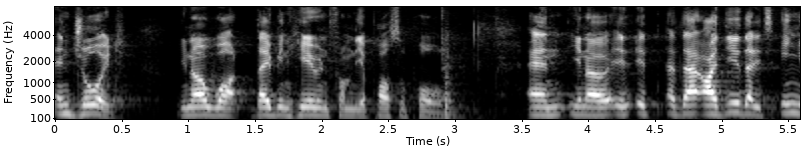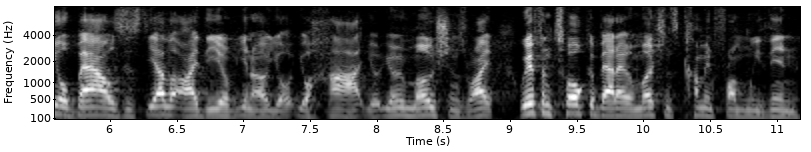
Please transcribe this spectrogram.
enjoyed, you know, what they've been hearing from the Apostle Paul. And, you know, it, it, that idea that it's in your bowels is the other idea of, you know, your, your heart, your, your emotions, right? We often talk about our emotions coming from within. And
